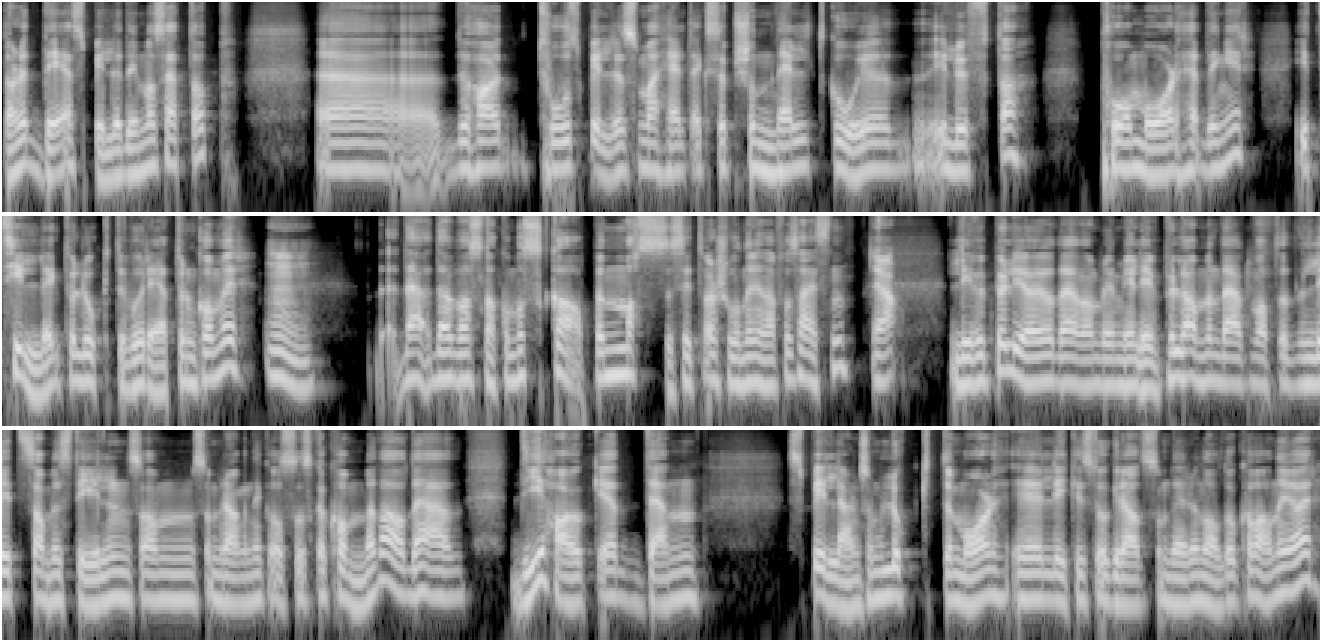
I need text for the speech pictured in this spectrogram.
Da er det det spillet de må sette opp. Eh, du har to spillere som er helt eksepsjonelt gode i lufta, på målheadinger, i tillegg til å lukte hvor returen kommer Mm. Det er, bare snakk om å skape masse situasjoner innenfor 16. Ja. Liverpool gjør jo det, nå blir det mye Liverpool, da, men det er på en måte den litt samme stilen som, som Ragnhild også skal komme med. Da, og det er, de har jo ikke den spilleren som lukter mål i like stor grad som det Ronaldo Cavani gjør.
